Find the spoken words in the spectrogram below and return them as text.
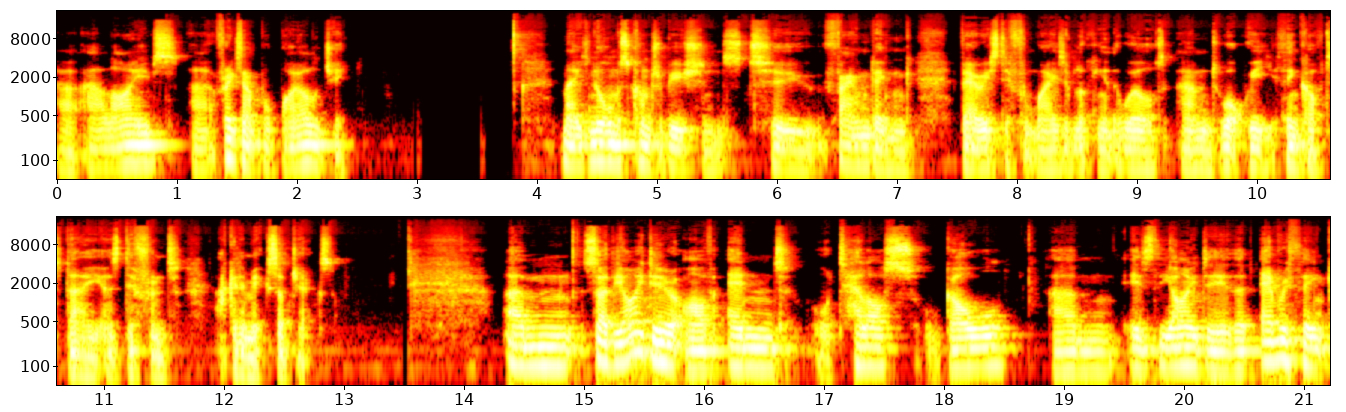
uh, our lives. Uh, for example, biology made enormous contributions to founding various different ways of looking at the world and what we think of today as different academic subjects. Um, so the idea of end or telos or goal um, is the idea that everything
